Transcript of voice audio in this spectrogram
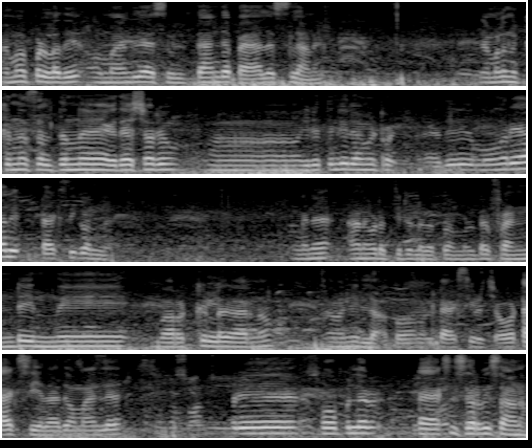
നമ്മളിപ്പോൾ ഉള്ളത് ഒമാനിലെ സുൽത്താന്റെ പാലസിലാണ് നമ്മൾ നിൽക്കുന്ന സ്ഥലത്തു നിന്ന് ഏകദേശം ഒരു ഇരുപത്തഞ്ച് കിലോമീറ്റർ അതായത് മൂന്നറിയാൽ ടാക്സിക്ക് വന്ന്. അങ്ങനെ ആണ് ഇവിടെ എത്തിയിട്ടുള്ളത്. അപ്പോൾ നമ്മളുടെ ഫ്രണ്ട് ഇന്ന് വർക്കുള്ള കാരണം അവനില്ല. അപ്പോൾ നമ്മൾ ടാക്സി വിളിച്ചു. ഓ ടാക്സി അതായത് ഒമാനിലെ ഒരു പോപ്പുലർ ടാക്സി സർവീസാണ്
